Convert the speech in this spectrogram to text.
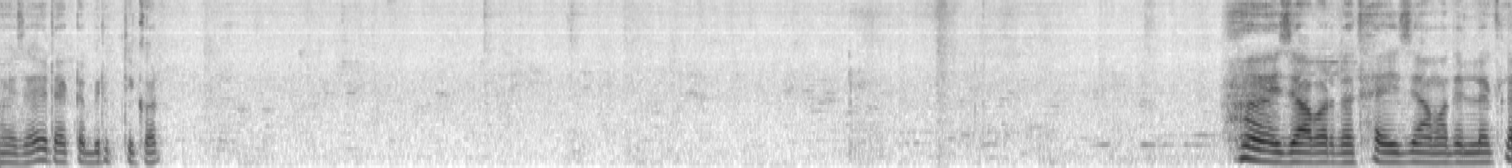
হয়ে যায়, এটা একটা বিরক্তিকর। হ্যাঁ এই যে আবার দেখা, এই যে আমাদের লেখলে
